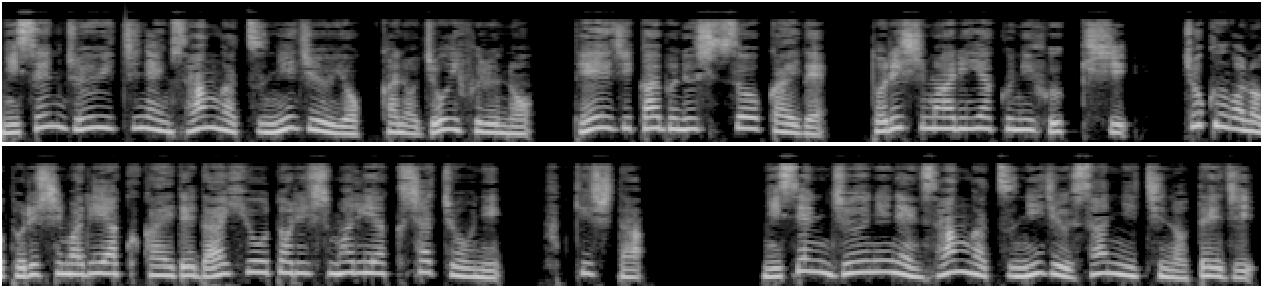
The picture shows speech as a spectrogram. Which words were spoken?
2011年3月24日のジョイフルの定時株主総会で取締役に復帰し、直後の取締役会で代表取締役社長に復帰した。2012年3月23日の定時、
